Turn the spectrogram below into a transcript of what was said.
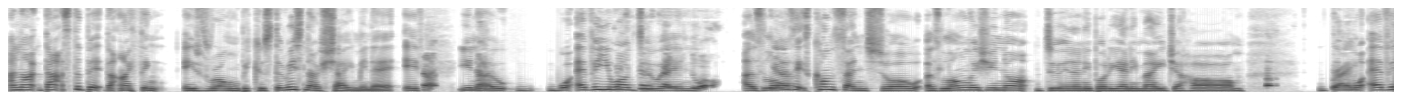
and I, that's the bit that I think is wrong because there is no shame in it if no, you know no. whatever you it's are doing as long yeah. as it's consensual as long as you're not doing anybody any major harm then right. whatever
